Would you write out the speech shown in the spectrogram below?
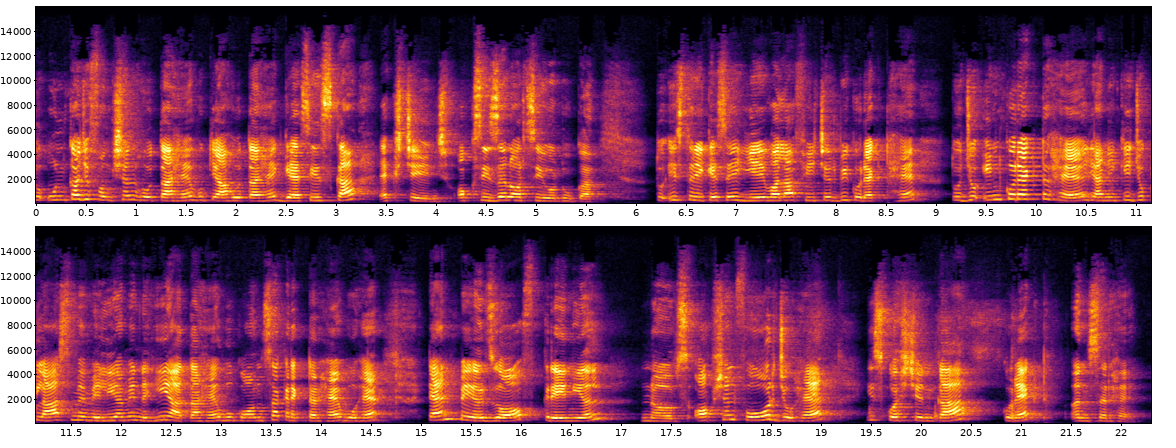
तो उनका जो फ़ंक्शन होता है, वो क्या होता है? गैसेस का एक्सचेंज ऑक्सीजन और सी का. तो इस तरीके से ये वाला फीचर भी करेक्ट है. तो जो इनकोरेक्ट है, यानी कि जो क्लास में मेलिया में नहीं आता है, वो कौन सा करेक्टर है? वो है ten pairs of cranial nerves option four जो है, इस क्वेश्चन का करेक्ट आंसर है।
